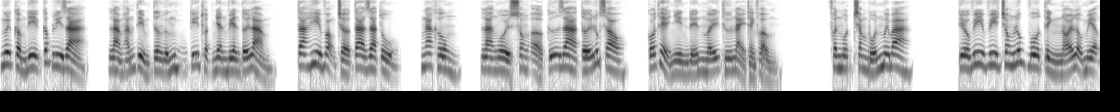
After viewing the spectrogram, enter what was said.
ngươi cầm đi cấp ly giả, làm hắn tìm tương ứng kỹ thuật nhân viên tới làm, ta hy vọng chờ ta ra tù, nga không, là ngồi xong ở cữ ra tới lúc sau, có thể nhìn đến mấy thứ này thành phẩm. Phần 143 Tiểu vi vi trong lúc vô tình nói lậu miệng,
